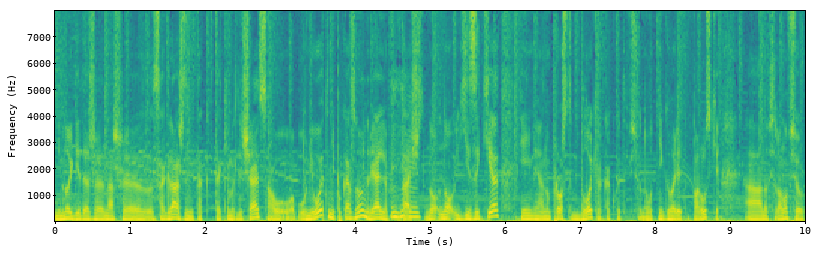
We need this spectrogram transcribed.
Немногие даже наши сограждане так, таким отличаются, а у, у него это не показано, он реально фантастик. Mm-hmm. Но, но в языке, я не знаю, ну просто блокер какой-то, все, ну вот не говорит по-русски, а, но все равно все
